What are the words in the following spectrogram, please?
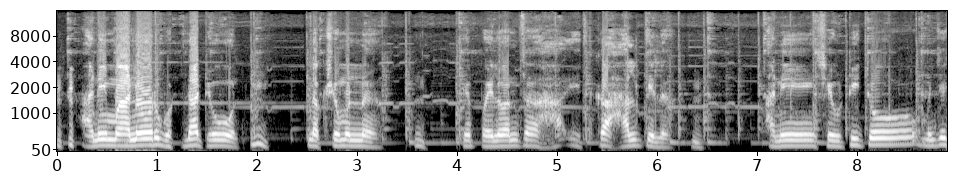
आणि मानवर घुटना ठेवून लक्ष्मणनं ते पैलवानचा हा इतका हाल केलं. आणि शेवटी तो म्हणजे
